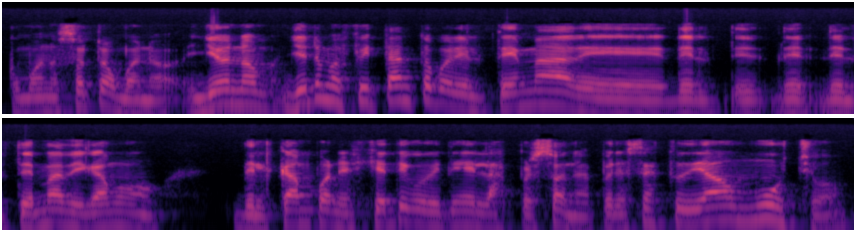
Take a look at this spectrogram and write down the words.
como nosotros, bueno, yo no, yo no me fui tanto por el tema de, del, tema, digamos, del campo energético que tienen las personas, pero se ha estudiado mucho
